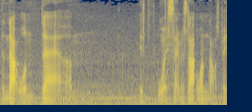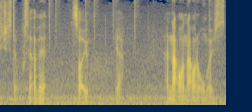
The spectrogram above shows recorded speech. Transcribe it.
Then that one there um, is almost the same as that one. That was basically just a double set of it. So, yeah. And that one, that one almost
